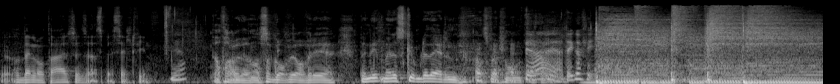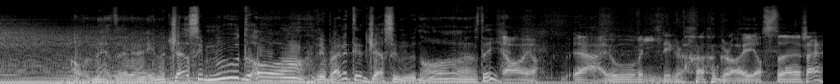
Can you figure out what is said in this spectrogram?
sy- og den låta her syns jeg er spesielt fin. Ja. Da tar vi den, og så går vi over i den litt mer skumle delen av spørsmålet. ja, ja, det går fint. Albumet heter In a Jazzy Mood, og vi ble litt i jazzy mood nå, Stig. Ja, ja. Jeg er jo veldig glad, glad i jazz sjøl.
